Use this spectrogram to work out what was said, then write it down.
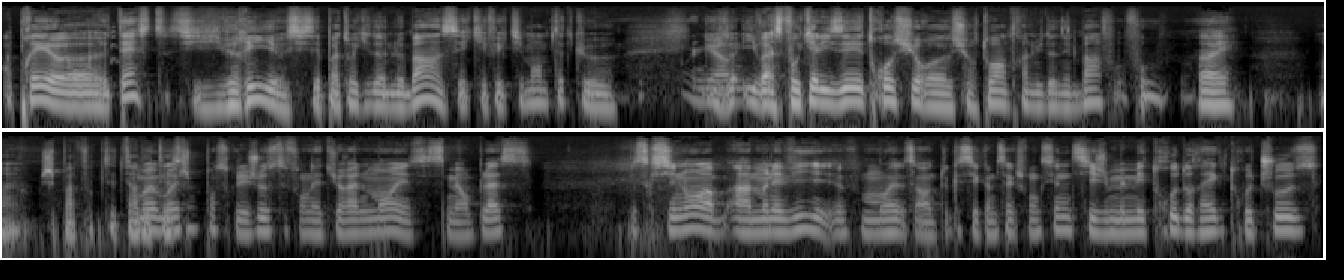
Après, euh, test. S'il vrille, si c'est pas toi qui donne le bain, c'est qu'effectivement, peut-être que il va, Regarde. il va se focaliser trop sur, sur toi en train de lui donner le bain. Faut, faut, Ouais. Ouais, je sais pas, faut peut-être faire Moi, des moi, tests. je pense que les choses se font naturellement et ça se met en place. Parce que sinon, à, à mon avis, euh, moi, en tout cas, c'est comme ça que je fonctionne. Si je me mets trop de règles, trop de choses,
